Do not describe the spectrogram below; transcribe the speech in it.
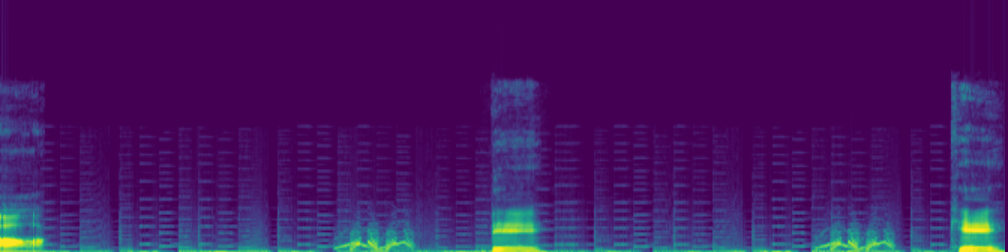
A. B. K.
